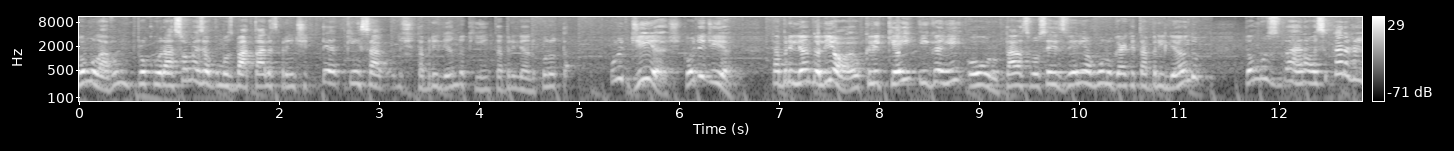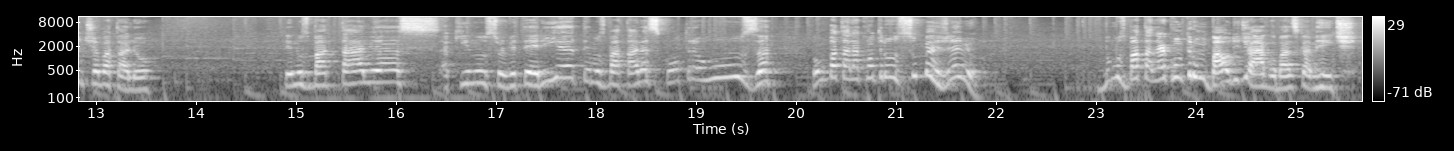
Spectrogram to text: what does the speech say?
Vamos lá, vamos procurar só mais algumas batalhas pra gente ter, quem sabe... Deixa, tá brilhando aqui, hein? Tá brilhando. Quando tá... O dia, ficou de dia. Tá brilhando ali, ó. Eu cliquei e ganhei ouro, tá? Se vocês verem em algum lugar que tá brilhando, vamos... Ah, não, esse cara a gente já batalhou. Temos batalhas aqui no sorveteria, temos batalhas contra o Zan. Vamos batalhar contra o Super Gêmeo. Vamos batalhar contra um balde de água, basicamente.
